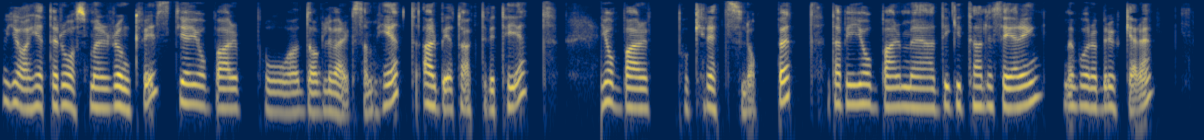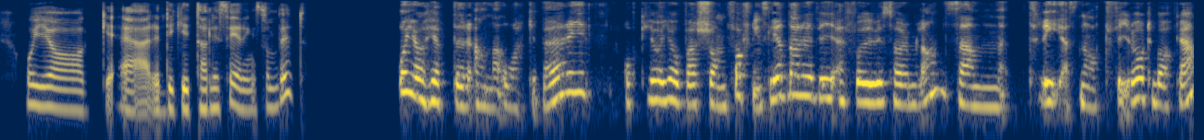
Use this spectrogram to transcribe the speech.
Jag heter Rosmarie Rundqvist. Jag jobbar på daglig verksamhet, arbete och aktivitet. Jobbar på Kretsloppet där vi jobbar med digitalisering med våra brukare och jag är digitaliseringsombud. Och jag heter Anna Åkerberg och jag jobbar som forskningsledare vid FoU i Sörmland sedan tre, snart fyra år tillbaka.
